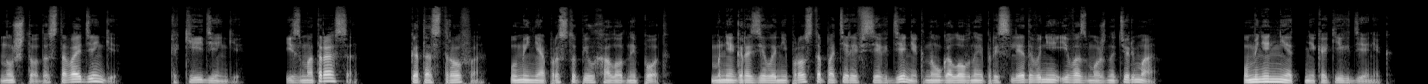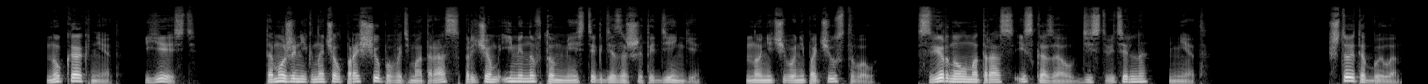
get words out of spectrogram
Ну что, доставай деньги. Какие деньги? Из матраса? Катастрофа. У меня проступил холодный пот. Мне грозила не просто потеря всех денег, но уголовное преследование и, возможно, тюрьма. У меня нет никаких денег. Ну как нет? Есть. Таможенник начал прощупывать матрас, причем именно в том месте, где зашиты деньги. Но ничего не почувствовал. Свернул матрас и сказал, действительно, нет. Что это было?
